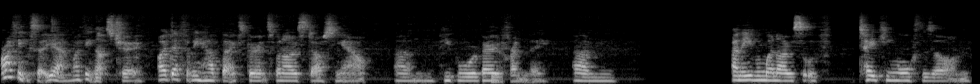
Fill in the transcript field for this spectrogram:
I think so. Yeah, I think that's true. I definitely had that experience when I was starting out. Um, people were very Yeah. friendly, um, and even when I was sort of taking authors on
